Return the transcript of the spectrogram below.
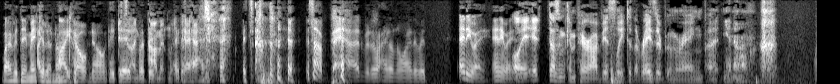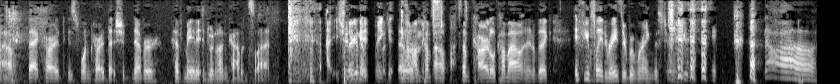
why would they make I, it an uncommon? I don't know. They it's did, but they, uncommonly I don't- bad. It's it's not bad, but I don't know why they would. Anyway, anyway. well, it, it doesn't compare obviously to the Razor Boomerang, but you know. wow, that card is one card that should never have made it into an uncommon slot. I should They're gonna make it. Though, it'll come out. Some card will come out, and it'll be like, if you played Razor Boomerang this turn, you no,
